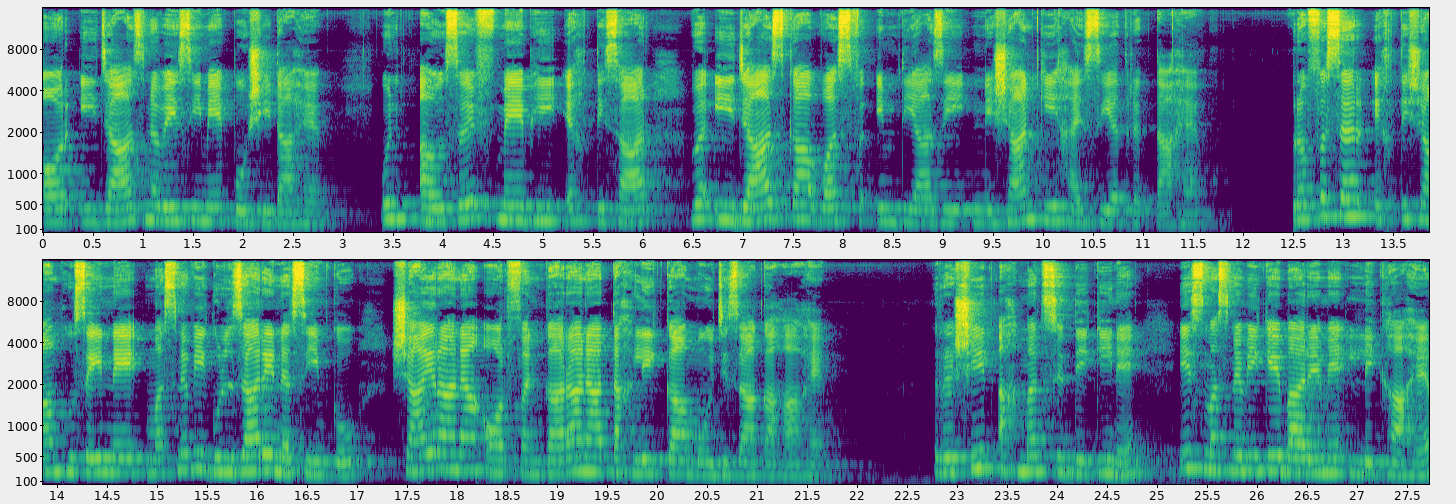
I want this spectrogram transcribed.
और ईजाज नवेसी में पोशीदा है। उन अवसफ़ में भी इख्तिसार व ईजाज़ का वस्फ इम्तियाज़ी निशान की हैसियत रखता है। प्रोफेसर इख्तिशाम हुसैन ने मसनवी गुलजार नसीम को शायराना और फ़नकाराना तख्लीक का मोजा कहा है। रशीद अहमद सिद्दीकी ने इस मसनवी के बारे में लिखा है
